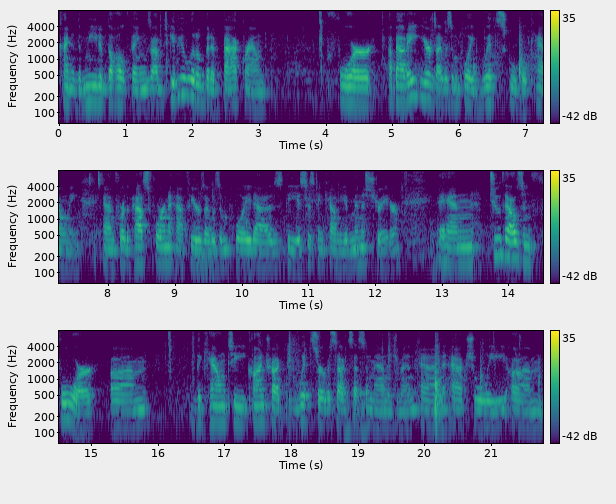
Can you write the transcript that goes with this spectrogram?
kind of the meat of the whole things, um, to give you a little bit of background, for about eight years, I was employed with Schuylkill County. And for the past four and a half years, I was employed as the Assistant County Administrator. In 2004, um, the county contracted with Service Access and Management and actually um,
